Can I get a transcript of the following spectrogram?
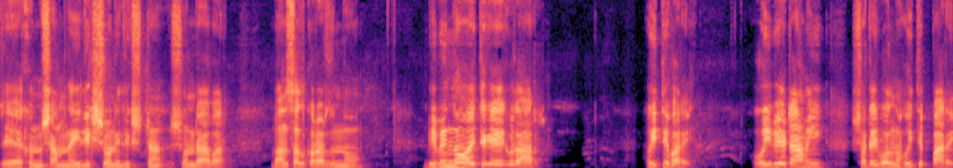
যে এখন সামনে ইলেকশন ইলেকশনটা আবার বানসাল করার জন্য বিভিন্ন ওই থেকে এগুলার হইতে পারে। হইবে এটা আমি সঠিক বল না হইতে পারে।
